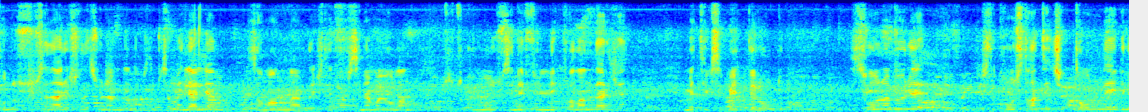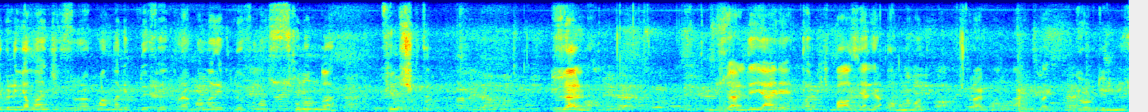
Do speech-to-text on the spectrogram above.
konusu, senaryosu hiç önemli değildi bizim için ama ilerleyen zamanlarda işte sinemaya olan tutkumuz, sinefillik falan derken Matrix'i bekler olduk. Sonra böyle işte Konstantin çıktı, onunla ilgili böyle yalancı fragmanlar yapılıyor, fake fragmanlar yapılıyor falan. Sonunda film çıktı. Güzeldi. Güzeldi. Yani tabii ki bazı yerleri anlamadık fragmanlarda. Gördüğümüz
